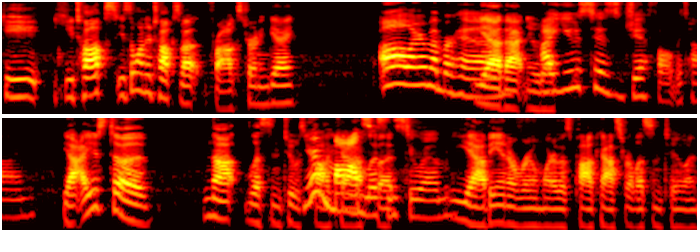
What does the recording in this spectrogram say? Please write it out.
he he talks. He's the one who talks about frogs turning gay. Oh, I remember him. yeah, that noodle. I used his GIF all the time. Yeah, I used to not listen to his Your podcast, mom listens to him. Yeah, be in a room where those podcasts are listened to, and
